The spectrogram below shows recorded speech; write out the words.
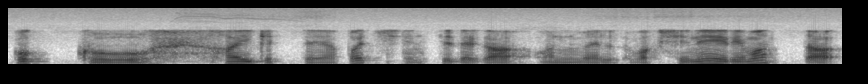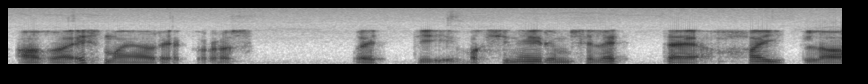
kokku haigete ja patsientidega, on veel vaktsineerimata, aga esmajärjekorras võeti vaktsineerimisel ette haigla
